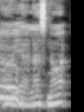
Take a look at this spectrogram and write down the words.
Oh yeah, last night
